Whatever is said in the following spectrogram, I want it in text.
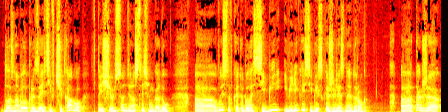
должна была произойти в Чикаго в 1893 году. А выставка это была «Сибирь и Великая Сибирская железная дорога». А также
